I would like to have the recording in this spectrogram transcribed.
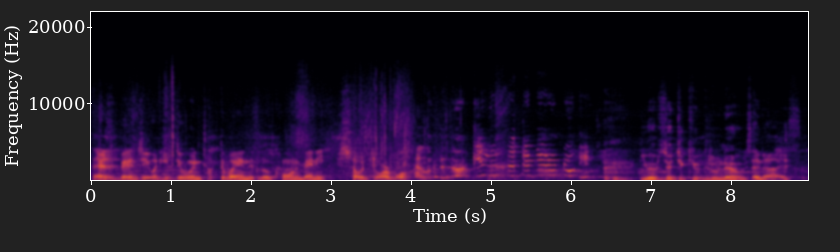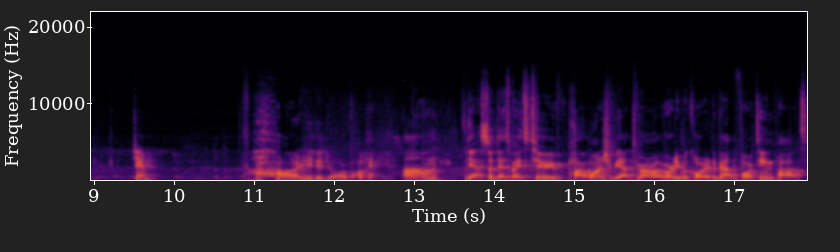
There's Benji. What are you doing tucked away in this little corner, Benny? You're so adorable. And look at this little You have such a cute little nose and eyes. Jim. Oh, she's adorable. Okay. Um, yeah, so Dead Space 2 Part 1 should be out tomorrow. I've already recorded about 14 parts.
